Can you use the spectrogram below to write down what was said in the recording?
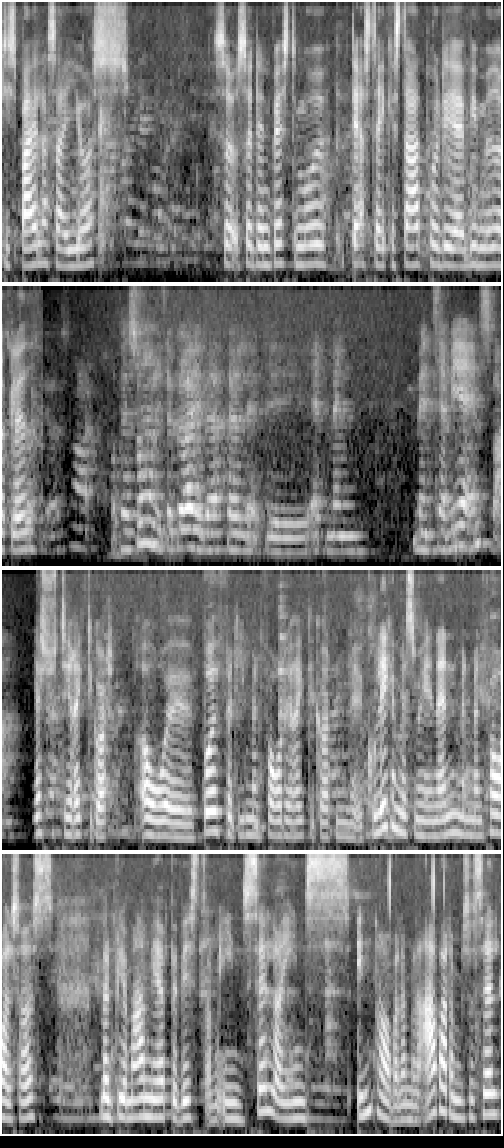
de spejler sig i os. Så, så den bedste måde, deres dag kan starte på, det er, at vi møder glade. Og personligt, der gør jeg i hvert fald, at, øh, at man, man tager mere ansvar. Jeg synes, det er rigtig godt. Og øh, både fordi man får det rigtig godt med kollegamæssigt med hinanden, men man får altså også, man bliver meget mere bevidst om ens selv og ens indre, og hvordan man arbejder med sig selv,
